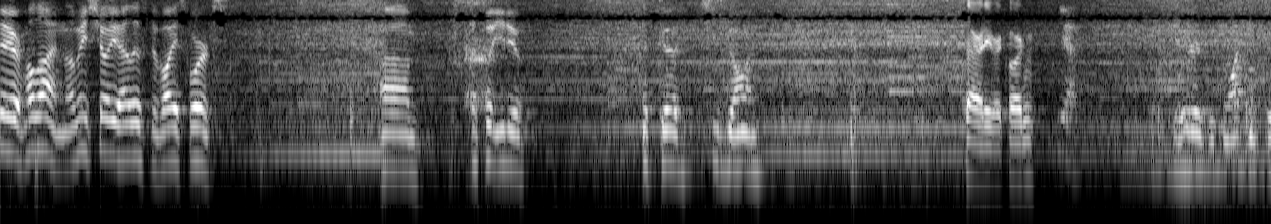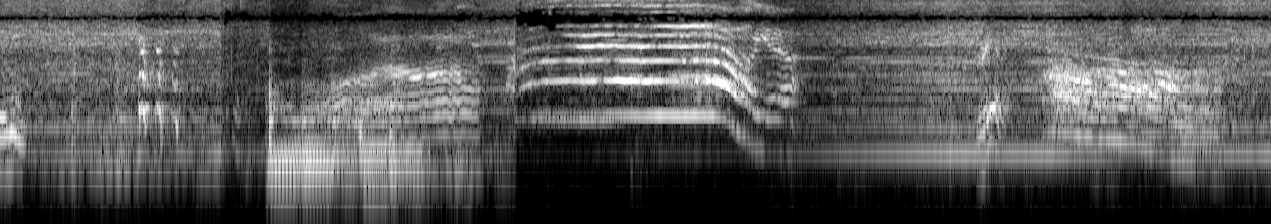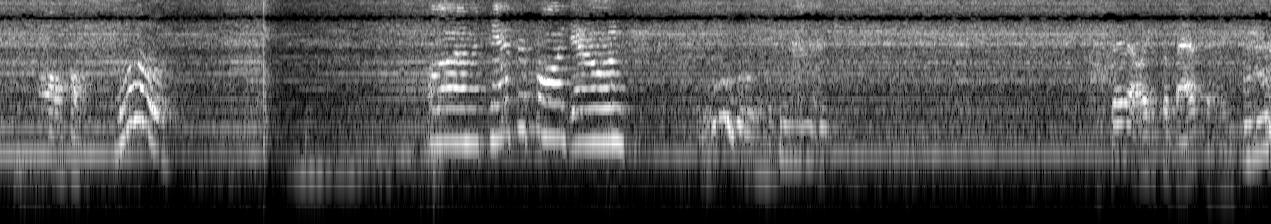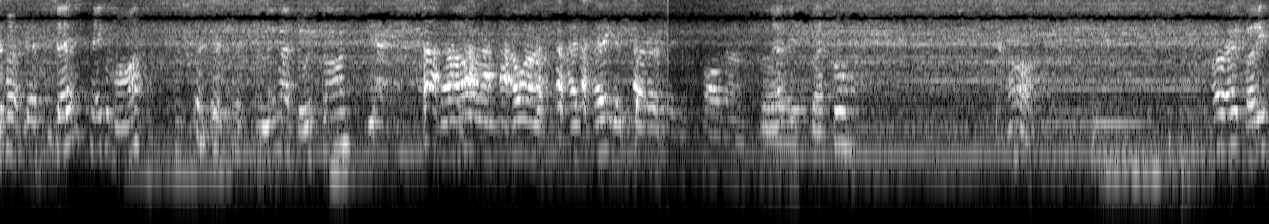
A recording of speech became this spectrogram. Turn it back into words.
Here, hold on. Let me show you how this device works. Um, that's what you do. It's good. She's going. It's already recording. Yeah. Dude, you can watch me tuning. Oh, yeah. Really? Oh. Woo. Hold on, my pants are falling down. Say that like it's a bad thing. Should I just take them off? Leave my boots on? no, I want. I, I think it's better if they just fall down Will that be special? Oh. All right, buddy.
